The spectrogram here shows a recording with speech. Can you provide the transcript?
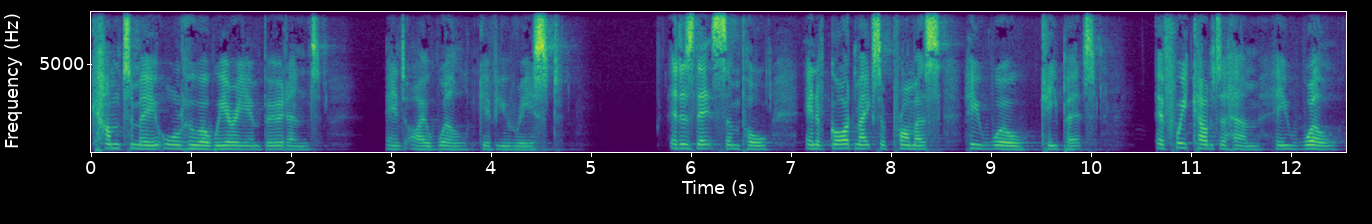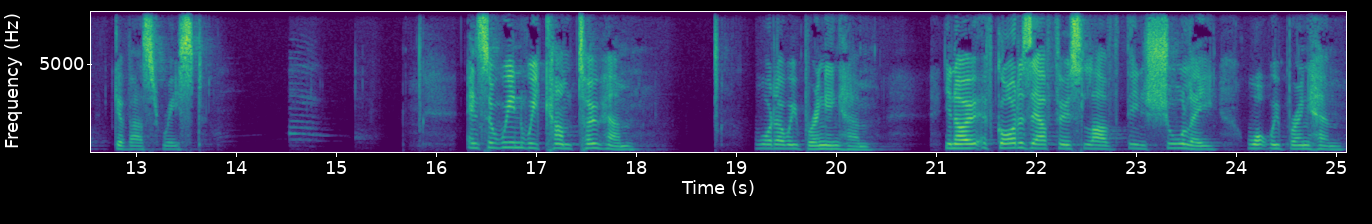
"Come to me all who are weary and burdened, and I will give you rest." It is that simple, and if God makes a promise, he will keep it. If we come to him, he will give us rest. And so when we come to him, what are we bringing him? You know, if God is our first love, then surely what we bring Him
